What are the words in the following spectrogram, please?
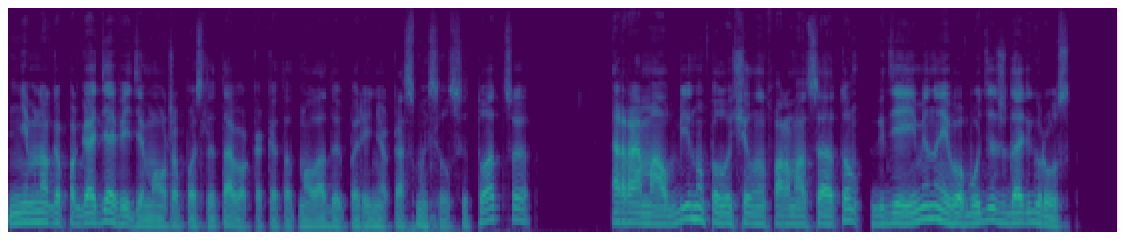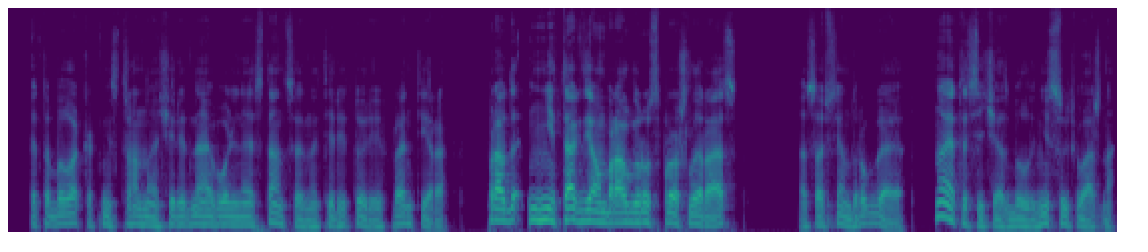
Немного погодя, видимо, уже после того, как этот молодой паренек осмыслил ситуацию, — Рамалбину получил информацию о том, где именно его будет ждать груз. Это была, как ни странно, очередная вольная станция на территории фронтира. Правда, не та, где он брал груз в прошлый раз, а совсем другая. Но это сейчас было не суть важно.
